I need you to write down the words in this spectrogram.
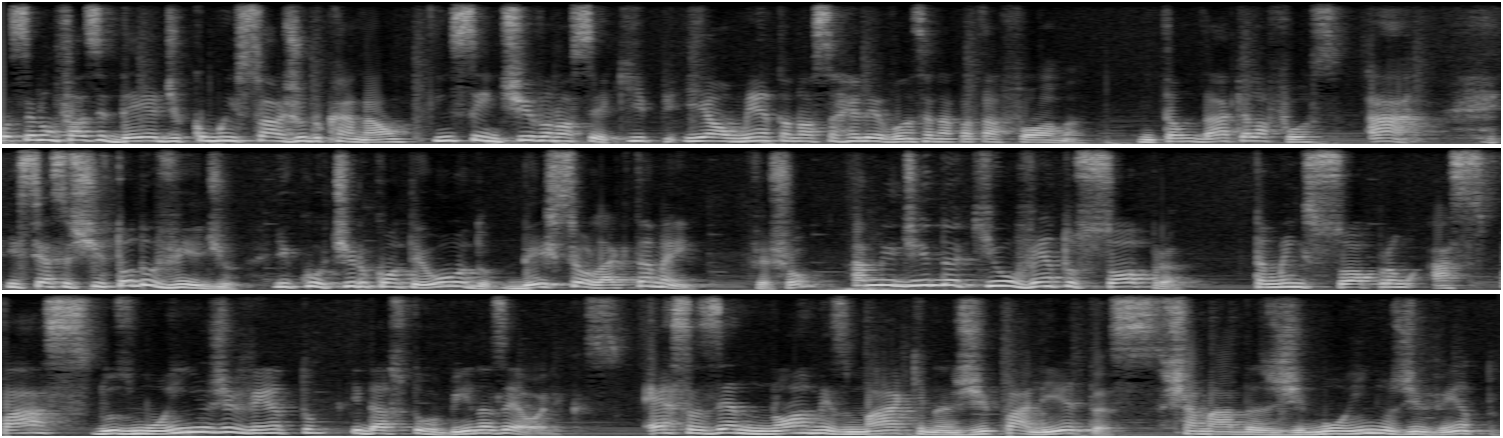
você não faz ideia de como isso ajuda o canal, incentiva a nossa equipe e aumenta a nossa relevância na plataforma. Então dá aquela força. Ah, e se assistir todo o vídeo e curtir o conteúdo, deixe seu like também. Fechou? À medida que o vento sopra, também sopram as pás dos moinhos de vento e das turbinas eólicas. Essas enormes máquinas de palhetas, chamadas de moinhos de vento,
